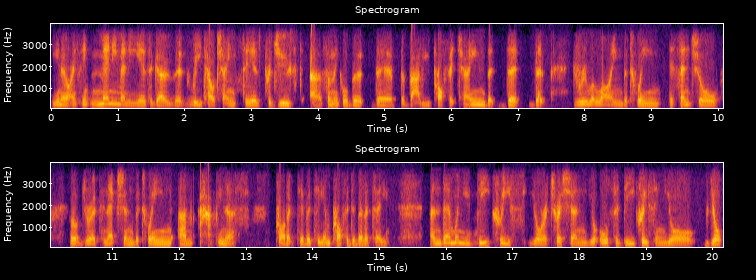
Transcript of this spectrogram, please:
you know, I think many, many years ago that retail chain Sears produced uh, something called the, the, the value profit chain that, that, that drew a line between essential, or drew a connection between um, happiness, productivity, and profitability. And then when you decrease your attrition, you're also decreasing your, your,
